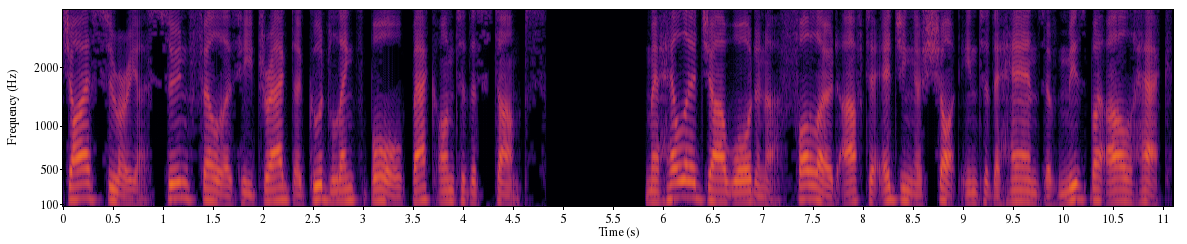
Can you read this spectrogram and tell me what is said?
Jayasuriya soon fell as he dragged a good length ball back onto the stumps. Mahela Jayawardene followed after edging a shot into the hands of Misbah ul Haq,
